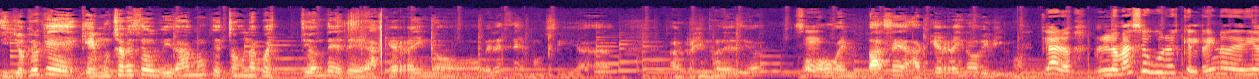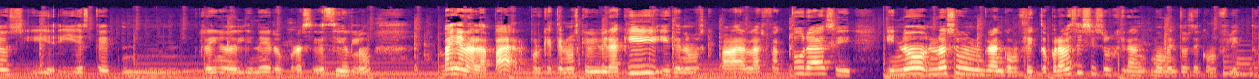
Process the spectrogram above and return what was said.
Y yo creo que, que muchas veces olvidamos que esto es una cuestión de, de a qué reino obedecemos, a- al reino de Dios Sí. o en base a qué reino vivimos. Claro, lo más seguro es que el reino de Dios y, y este mm, reino del dinero, por así decirlo, vayan a la par, porque tenemos que vivir aquí y tenemos que pagar las facturas y, y no, no es un gran conflicto, pero a veces sí surgirán momentos de conflicto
